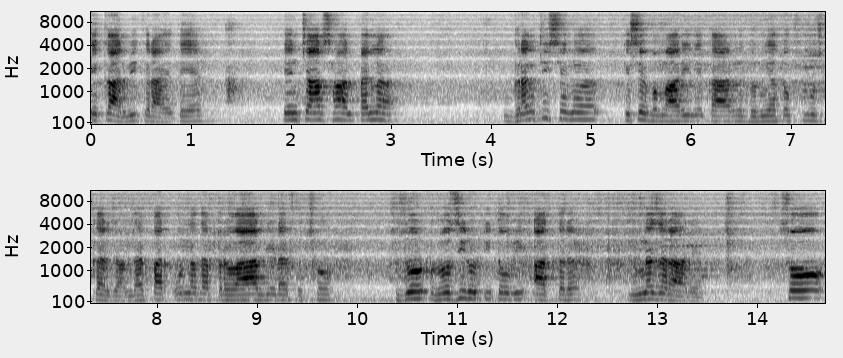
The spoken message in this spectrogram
ਇਹ ਘਰ ਵੀ ਕਿਰਾਏ ਤੇ ਹੈ। 3-4 ਸਾਲ ਪਹਿਲਾਂ ਗ੍ਰੰਥੀ ਸਿੰਘ ਕਿਸੇ ਬਿਮਾਰੀ ਦੇ ਕਾਰਨ ਦੁਨੀਆ ਤੋਂ ਕੂਚ ਕਰ ਜਾਂਦਾ ਪਰ ਉਹਨਾਂ ਦਾ ਪਰਿਵਾਰ ਜਿਹੜਾ ਪਿੱਛੋਂ ਜ਼ੋ- ਰੋਜ਼ੀ ਰੋਟੀ ਤੋਂ ਵੀ ਆਤਰ ਨਜ਼ਰ ਆ ਰਿਹਾ। ਸੋ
